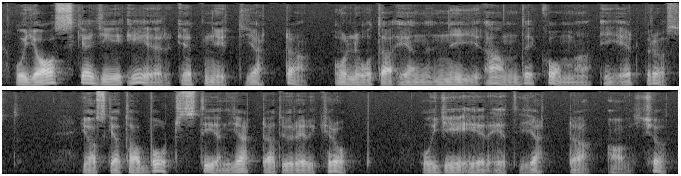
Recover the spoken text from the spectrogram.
Och jag ska ge er ett nytt hjärta och låta en ny ande komma i ert bröst. Jag ska ta bort stenhjärtat ur er kropp och ge er ett hjärta av kött.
